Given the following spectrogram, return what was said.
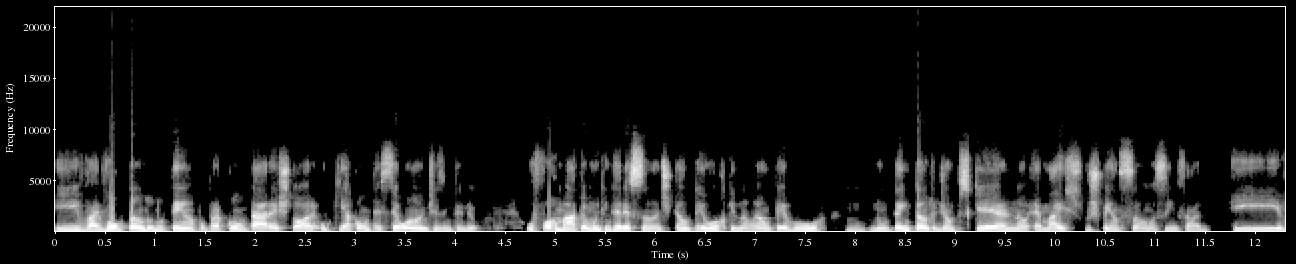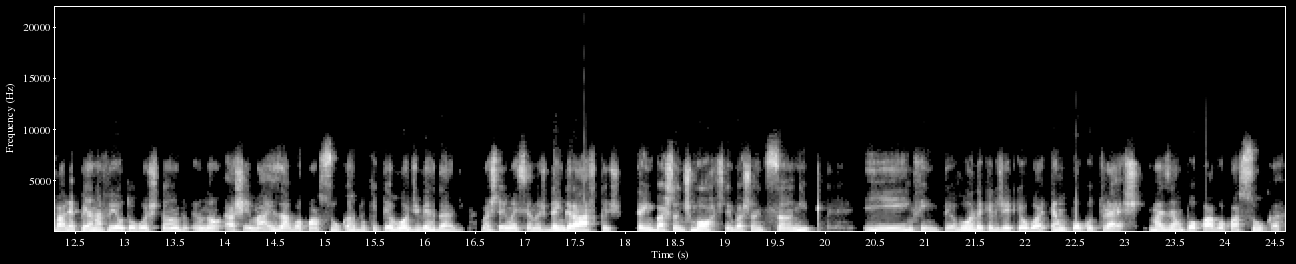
e vai voltando no tempo para contar a história, o que aconteceu antes, entendeu? O formato é muito interessante, é um terror que não é um terror Não tem tanto jumpscare, não, é mais suspensão, assim, sabe? E vale a pena ver, eu tô gostando. Eu não achei mais água com açúcar do que terror de verdade. Mas tem umas cenas bem gráficas, tem bastante morte, tem bastante sangue. E, enfim, terror daquele jeito que eu gosto. É um pouco trash, mas é um pouco água com açúcar.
